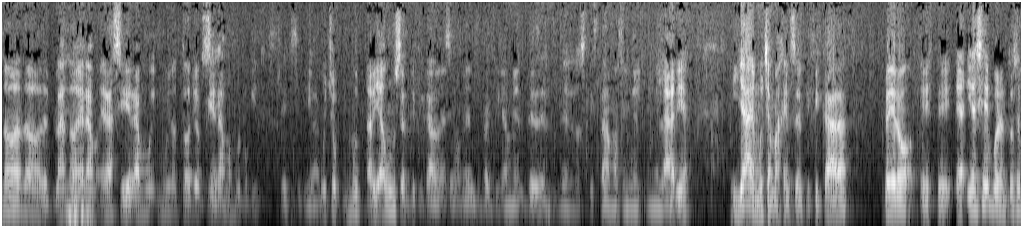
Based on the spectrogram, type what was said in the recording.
No, no, de plano era, era así, era muy, muy notorio que éramos muy poquitos. Sí, sí, mucho, había un certificado en ese momento prácticamente de, los que estábamos en el, en el área. Y ya hay mucha más gente certificada, pero, este, y así, bueno, entonces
